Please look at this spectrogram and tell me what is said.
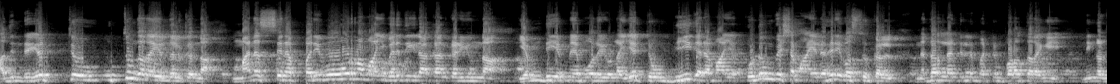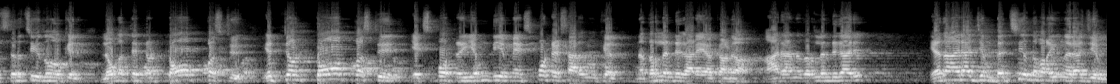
അതിന്റെ ഏറ്റവും ഉത്തുംഗതയിൽ നിൽക്കുന്ന മനസ്സിനെ പരിപൂർണമായി വരുതിയിലാക്കാൻ കഴിയുന്ന എം ഡി എം എ പോലെയുള്ള ഏറ്റവും ഭീകരമായ കൊടുംവിഷമായ ലഹരി വസ്തുക്കൾ നെതർലൻഡിലും മറ്റും പുറത്തിറങ്ങി. നിങ്ങൾ സെർച്ച് ചെയ്ത് നോക്കി ലോകത്തെ ഏറ്റവും ടോപ്പസ്റ്റ് ഏറ്റവും toppest exporter M D M A exporters ആരെ നോക്കിയാൽ നെതർലൻഡുകാരെയാ കാണുക. ആരാ നെതർലൻഡുകാർ ഏതാ രാജ്യം? ഡച്ച് എന്ന് പറയുന്ന രാജ്യം.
